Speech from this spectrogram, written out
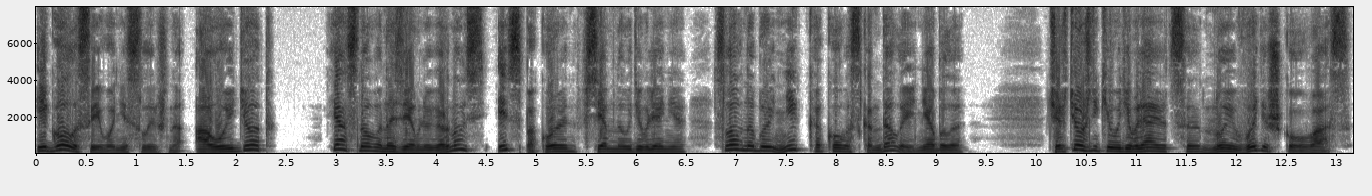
И голоса его не слышно, а уйдет, я снова на землю вернусь и спокоен, всем на удивление, словно бы никакого скандала и не было. Чертежники удивляются, ну и выдержка у вас.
